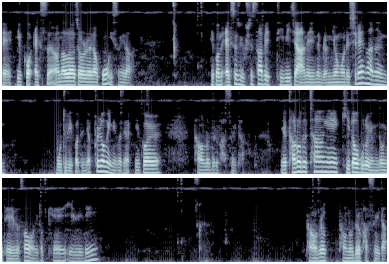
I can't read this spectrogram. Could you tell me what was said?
네, 이거 X Analyzer라고 있습니다. 이건 X64bit DBG 안에 있는 명령어를 실행하는 모듈이거든요. 플러그인이거든요. 이걸 다운로드를 받습니다. 이 다운로드 창에 기덥으로 연동이 되어 있어서 이렇게 일일이 다운로드, 다운로드를 받습니다.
